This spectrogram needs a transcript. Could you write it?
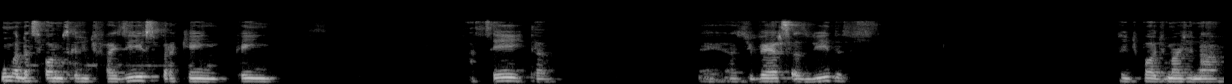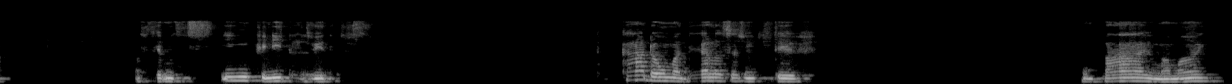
Uma das formas que a gente faz isso, para quem tem aceita é, as diversas vidas, a gente pode imaginar, nós temos infinitas vidas. Cada uma delas a gente teve um pai, uma mãe,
